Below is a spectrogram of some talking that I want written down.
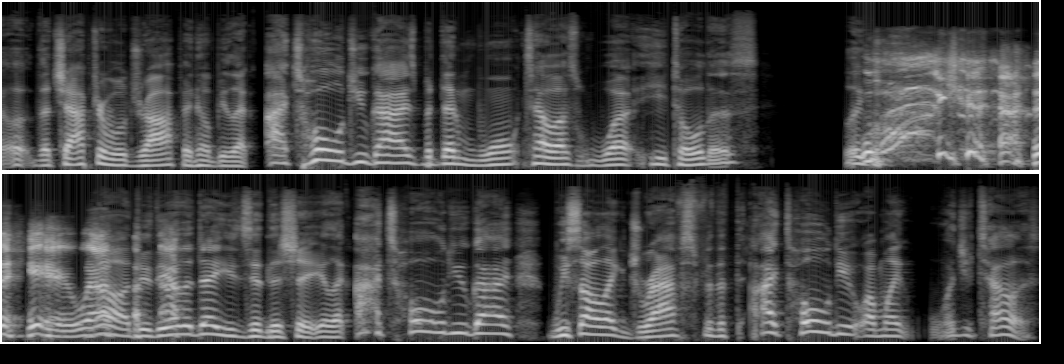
uh, the chapter will drop and he'll be like, "I told you guys," but then won't tell us what he told us. Like, Get out of here. Well, no, dude. The other day you did this shit. You're like, "I told you guys." We saw like drafts for the. Th- I told you. I'm like, "What'd you tell us?"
